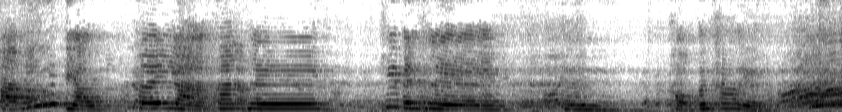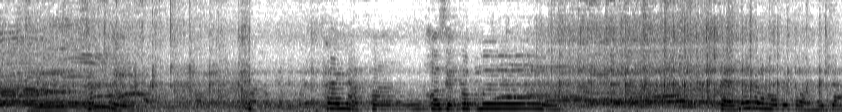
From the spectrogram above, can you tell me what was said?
ถามนิดเดียวเคยอยากฟังเพลง ที่เป็นเพลงอืมของ ต้นข้าวเองสักเพลงใครอยากฟังขอเสียงปรบมือ แต่ให้รอไปก่อนนะจ๊ะ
